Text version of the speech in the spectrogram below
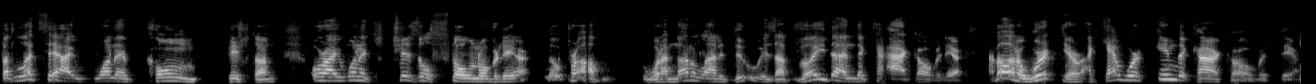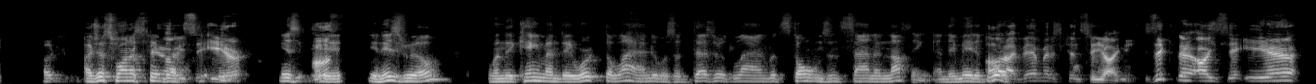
but let's say I want to comb pishton or I want to chisel stone over there. No problem. What I'm not allowed to do is avoida in the karka over there. I'm allowed to work there. I can't work in the karka over there. I just want to say that here is in Israel when they came and they worked the land, it was a desert land with stones and sand and nothing, and they made it work. All right, wer Mensch kann sie ja nicht. Zikne oise ihr,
